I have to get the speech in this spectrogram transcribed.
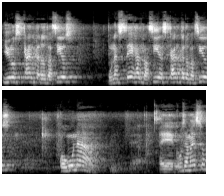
y unos cántaros vacíos, unas tejas vacías, cántaros vacíos, con una, eh, ¿cómo se llama eso?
